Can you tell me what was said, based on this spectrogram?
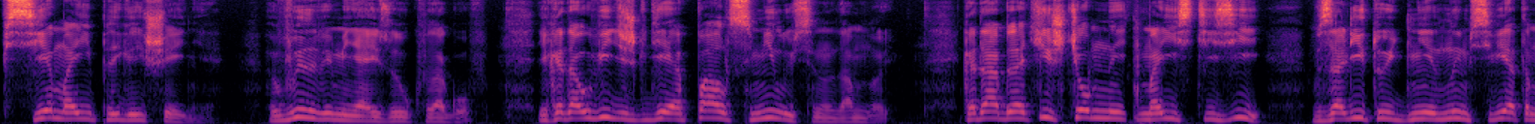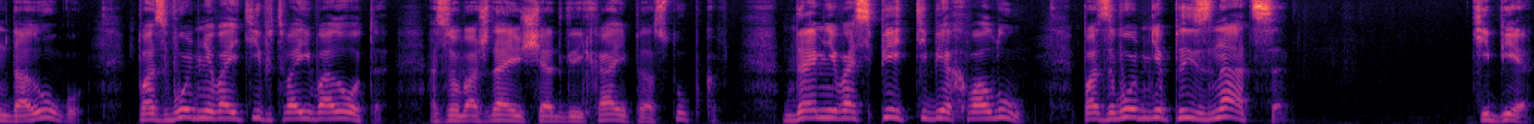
все мои прегрешения, вырви меня из рук врагов, и когда увидишь, где я пал, смилуйся надо мной. Когда обратишь темные мои стези в залитую дневным светом дорогу, позволь мне войти в твои ворота, освобождающие от греха и проступков. Дай мне воспеть тебе хвалу, позволь мне признаться тебе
